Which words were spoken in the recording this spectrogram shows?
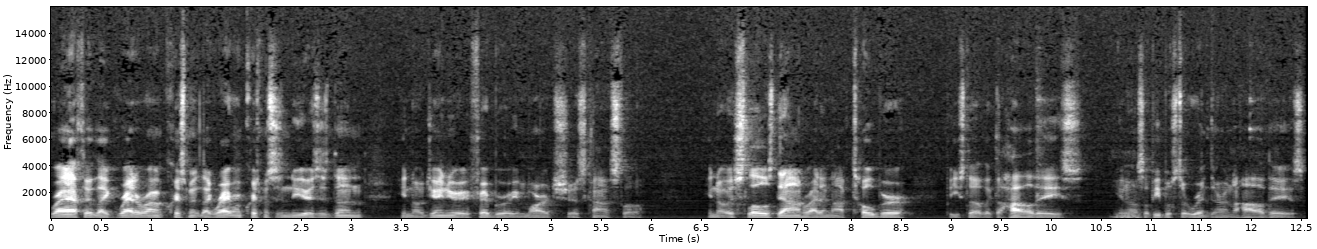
Right after, like, right around Christmas, like, right when Christmas and New Year's is done, you know, January, February, March, it's kind of slow. You know, it slows down right in October, but you still have, like, the holidays, you know, Mhm. so people still rent during the holidays.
